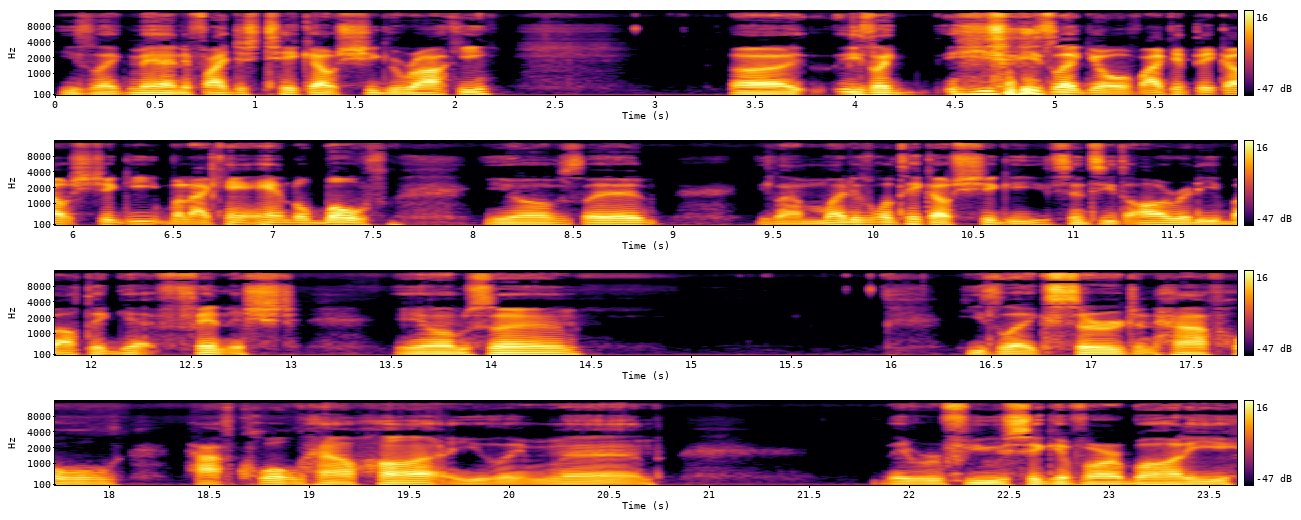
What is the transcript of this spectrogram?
He's like, man, if I just take out Shigaraki, uh, he's like, he's, he's like, yo, if I could take out Shiggy, but I can't handle both, you know what I'm saying? He's like, I might as well take out Shiggy since he's already about to get finished. You know what I'm saying? He's like surge and half hold, half cold, half hot. He's like, man, they refuse to give our body.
